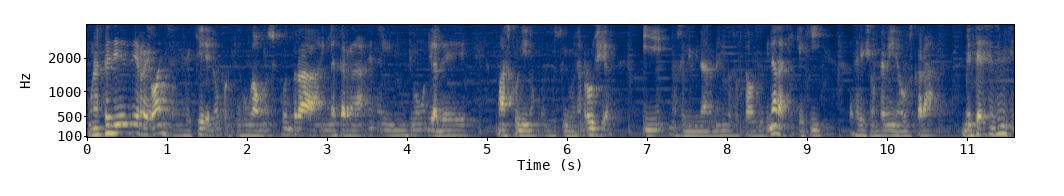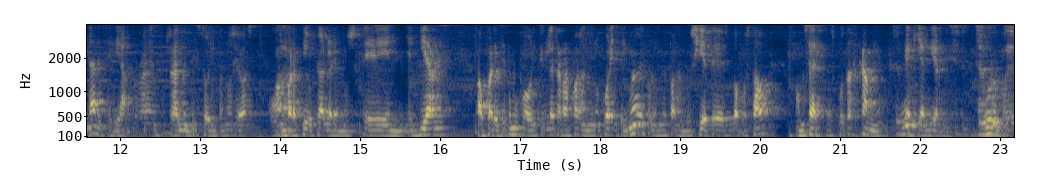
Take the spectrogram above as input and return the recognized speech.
una especie de revancha si se quiere, ¿no? porque jugamos contra Inglaterra en el último mundial de masculino cuando estuvimos en Rusia y nos eliminaron en los octavos de final, así que aquí la selección femenina buscará meterse en semifinales, sería realmente histórico, ¿no, Sebas? Un partido que hablaremos el viernes aparece como favorito Inglaterra pagando 1.49, Colombia pagando 7 veces lo apostado. Vamos a ver si esas cuotas cambian de aquí al viernes. Seguro, puede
